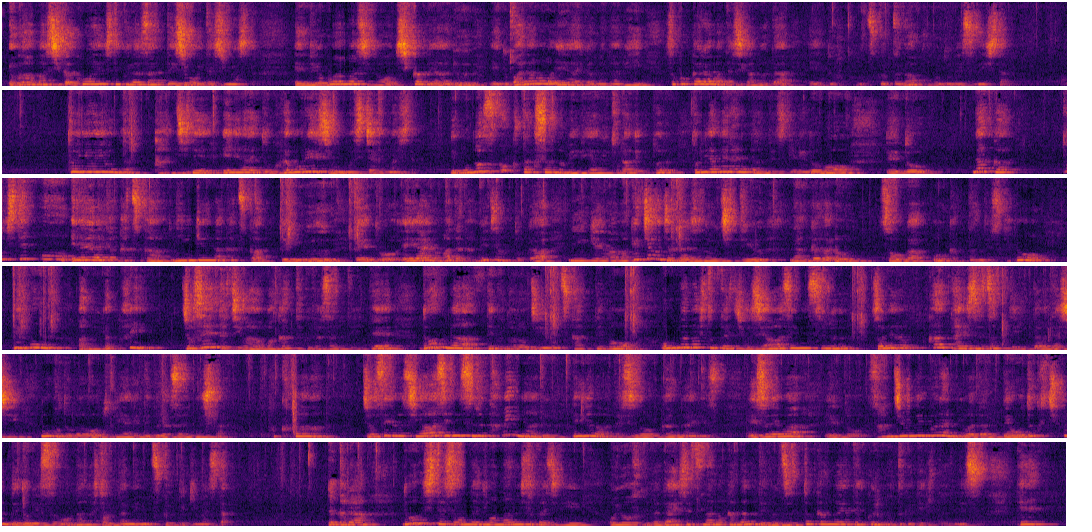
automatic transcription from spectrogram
横浜市が講演してくださって賞をいたしましたえーと、横浜市の歯科である、えーと、バラを AI が学びそこから私がまた、えーと、服を作ったのはこのドレスでした。というような感じで AI とコラボレーションもしちゃいました。でものすごくたくさんのメディアに取ら取取り上げられたんですけれども、えー、となんかどうしても AI が勝つか人間が勝つかっていう、えーと、AI はまだダメじゃんとか人間は負けちゃうんじゃない？そのうちっていうなんかが論争が多かったんですけどでもあのやっぱり女性たちは分かってくださっていてどんなテクノロジーを使っても女の人たちを幸せにするそれが大切って言った私の言葉を取り上げてくださいました。服は女性を幸せにするためにあるっていうのが私の考えです。えそれは、えーと、30年ぐらいにわたってオートクチュールでドレスを女の人のために作ってきましただからどうしてそんなに女の人たちにお洋服が大切なのかなっていうのをずっと考えてくることができたんですで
